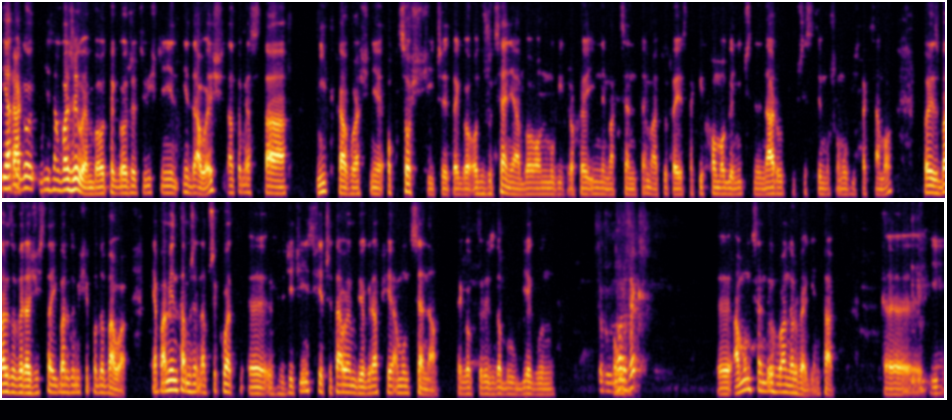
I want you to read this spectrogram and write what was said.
ja tak. tego nie zauważyłem, bo tego rzeczywiście nie, nie dałeś, natomiast ta nitka właśnie obcości, czy tego odrzucenia, bo on mówi trochę innym akcentem, a tutaj jest taki homogeniczny naród i wszyscy muszą mówić tak samo, to jest bardzo wyrazista i bardzo mi się podobała. Ja pamiętam, że na przykład e, w dzieciństwie czytałem biografię Amundsena, tego, który zdobył biegun. To był Norweg? E, Amundsen był chyba Norwegiem, tak. E, I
